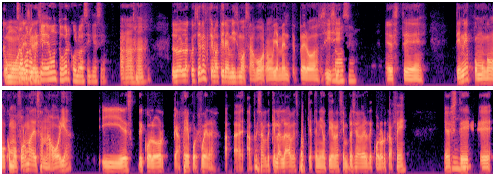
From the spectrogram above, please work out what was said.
como O sea, bueno, porque decir- es un tubérculo, así que sí. ajá, ajá. Lo- la cuestión es que no tiene el mismo sabor, obviamente, pero sí, sí. No, sí. Este, tiene como, como, como forma de zanahoria y es de color café por fuera. A, pesar de que la laves porque ha tenido tierra, siempre se va a ver de color café. Este, eh,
